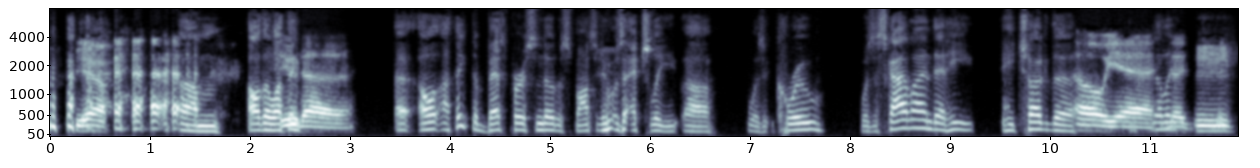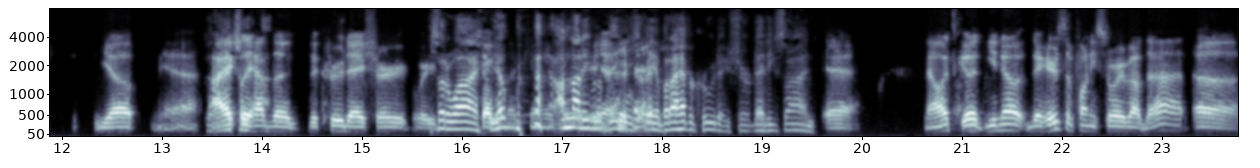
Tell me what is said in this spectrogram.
yeah. Um, although I think, uh, uh, oh, I think the best person though to sponsor it was actually, uh, was it Crew? Was it Skyline that he he chugged the? oh yeah, Really? the, Mhm. yep, yeah. I actually actually- have the the crew day shirt where so do I. Yep. the can of I'm not Miller, even a. Bengals fan, but I have a Crew Day shirt that he signed. Yeah. No, it's good. You know, the, here's a funny story about that. Uh,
